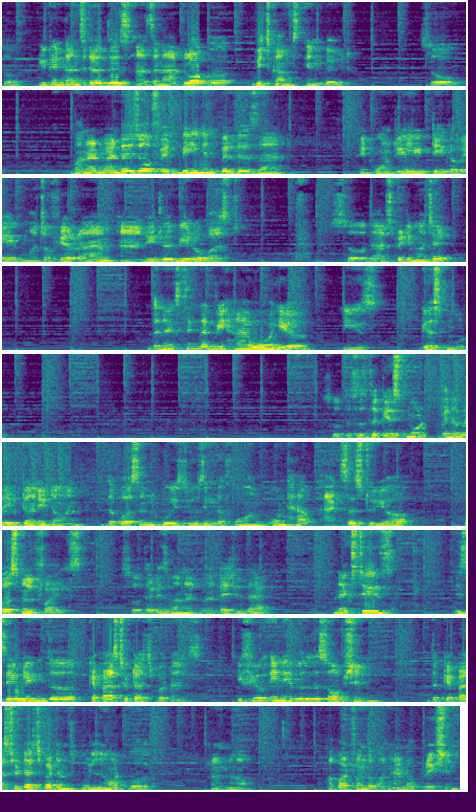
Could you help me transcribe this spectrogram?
so you can consider this as an app locker which comes inbuilt so one advantage of it being inbuilt is that it won't really take away much of your RAM and it will be robust. So that's pretty much it. The next thing that we have over here is guest mode. So this is the guest mode. Whenever you turn it on, the person who is using the phone won't have access to your personal files so that is one advantage with that. Next is disabling the capacitive touch buttons. If you enable this option the capacitive touch buttons will not work from now apart from the one hand operation.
